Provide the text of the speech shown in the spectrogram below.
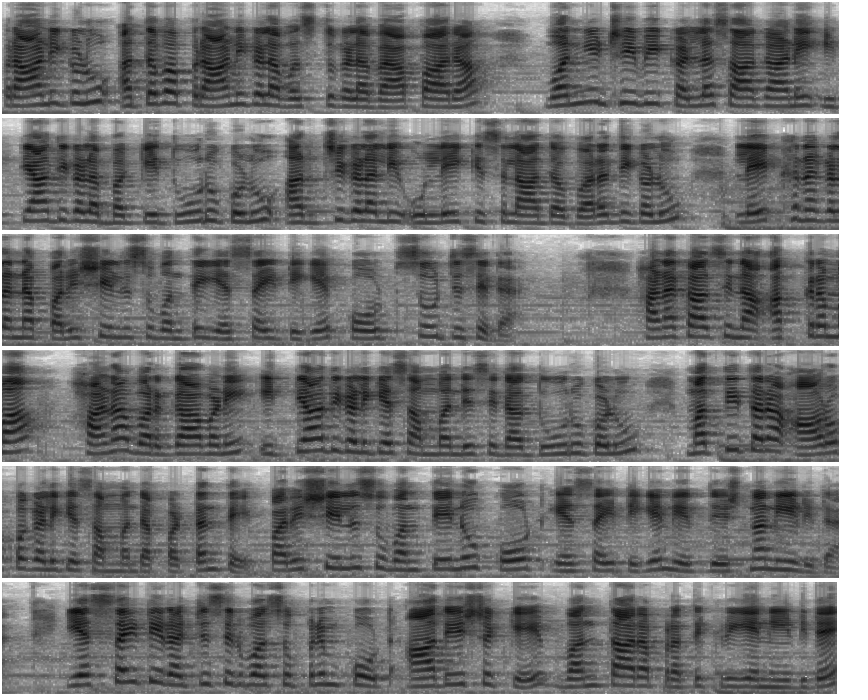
ಪ್ರಾಣಿಗಳು ಅಥವಾ ಪ್ರಾಣಿಗಳ ವಸ್ತುಗಳ ವ್ಯಾಪಾರ, ವನ್ಯಜೀವಿ ಕಳ್ಳಸಾಗಾಣೆ ಇತ್ಯಾದಿಗಳ ಬಗ್ಗೆ ದೂರುಗಳು, ಅರ್ಜಿಗಳಲ್ಲಿ ಉಲ್ಲೇಖಿಸಲಾದ ವರದಿಗಳು, ಲೇಖನಗಳನ್ನು ಪರಿಶೀಲಿಸುವಂತೆ ಎಸ್ಐಟಿಗೆ ಕೋರ್ಟ್ ಸೂಚಿಸಿದೆ. ಹಣಕಾಸಿನ ಅಕ್ರಮ, ಹಣ ವರ್ಗಾವಣೆ ಇತ್ಯಾದಿಗಳಿಗೆ ಸಂಬಂಧಿಸಿದ ದೂರುಗಳು ಮತ್ತಿತರ ಆರೋಪಗಳಿಗೆ ಸಂಬಂಧಪಟ್ಟಂತೆ ಪರಿಶೀಲಿಸುವಂತೇನೂ ಕೋರ್ಟ್ ಎಸ್ಐಟಿಗೆ ನಿರ್ದೇಶನ ನೀಡಿದೆ. ಎಸ್ಐಟಿ ರಚಿಸಿರುವ ಸುಪ್ರೀಂ ಕೋರ್ಟ್ ಆದೇಶಕ್ಕೆ ವಂತಾರ ಪ್ರತಿಕ್ರಿಯೆ ನೀಡಿದೆ.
